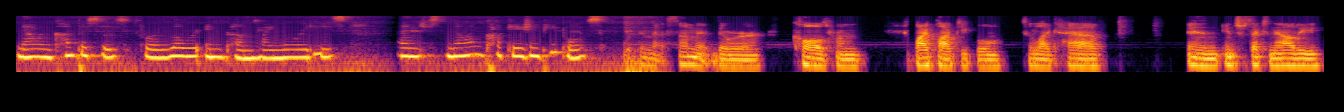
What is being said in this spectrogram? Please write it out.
now encompasses for lower income minorities and just non Caucasian peoples. Within that summit, there were calls from BIPOC people to like have an intersectionality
